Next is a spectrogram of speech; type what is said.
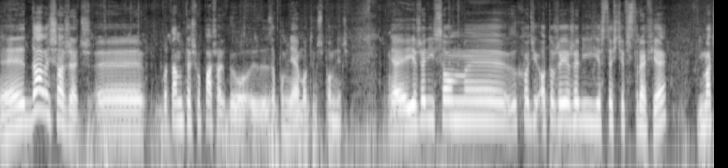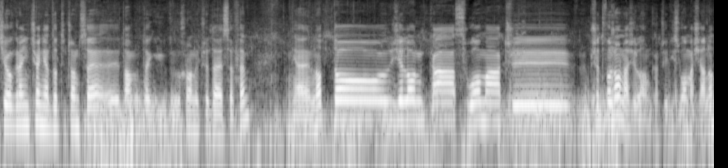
E, Dalsza rzecz, e, bo tam też o paszach było, zapomniałem o tym wspomnieć. Jeżeli są, chodzi o to, że jeżeli jesteście w strefie i macie ograniczenia dotyczące e, tam ochrony przed ASF-em, e, no to zielonka, słoma czy przetworzona zielonka, czyli słoma siano,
